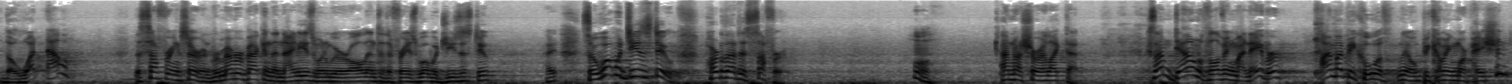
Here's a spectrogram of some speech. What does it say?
The what now? The suffering servant. Remember back in the 90s when we were all into the phrase, what would Jesus do? Right? So, what would Jesus do? Part of that is suffer. Hmm. I'm not sure I like that. Because I'm down with loving my neighbor. I might be cool with you know becoming more patient.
